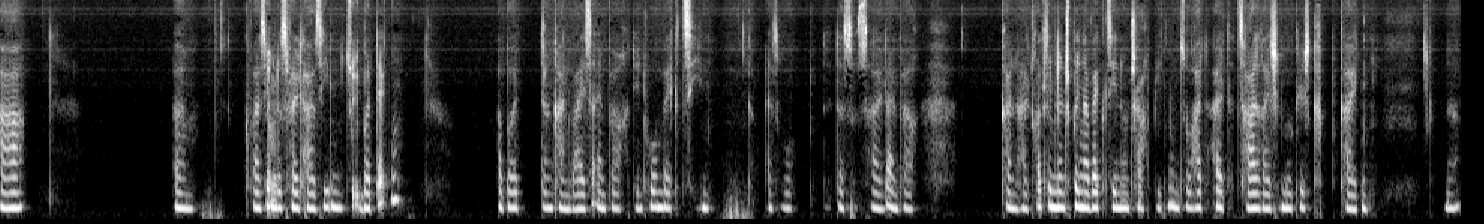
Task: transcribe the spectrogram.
H ähm, quasi um das Feld H7 zu überdecken. Aber dann kann Weiß einfach den Turm wegziehen. Also das ist halt einfach, kann halt trotzdem den Springer wegziehen und Schach bieten und so hat halt zahlreiche Möglichkeiten. Ne?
